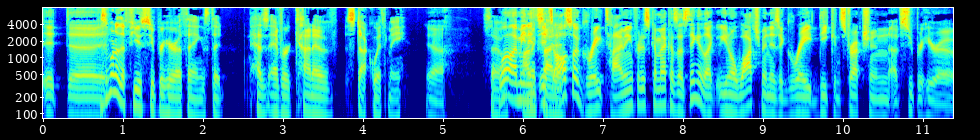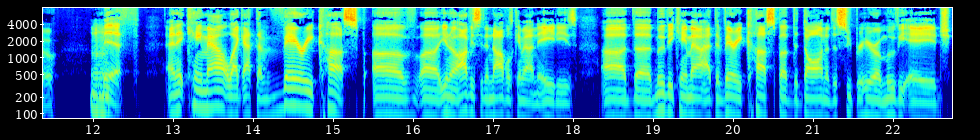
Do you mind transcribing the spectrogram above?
it uh, It's one of the few superhero things that has ever kind of stuck with me. yeah. So Well, I mean, it's, it's also great timing for this out because I was thinking, like, you know, Watchmen is a great deconstruction of superhero Mm-hmm. myth. And it came out like at the very cusp of, uh, you know, obviously the novels came out in the 80s. Uh, the movie came out at the very cusp of the dawn of the superhero movie age.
